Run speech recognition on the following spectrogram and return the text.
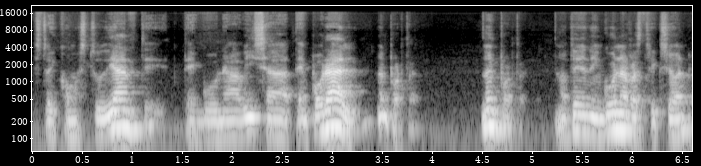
estoy como estudiante, tengo una visa temporal, no importa, no importa, no tiene ninguna restricción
